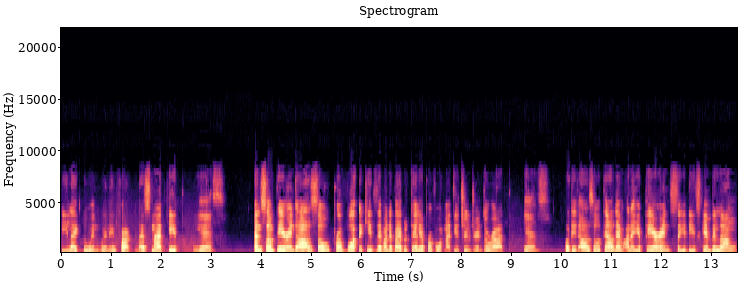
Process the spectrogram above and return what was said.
feel like doing when in fact that's not it. Yes. And some parent also provoke the kids them and the Bible tell you provoke not your children to wrath. Yes. But it also tell them honor your parents so your deeds can belong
